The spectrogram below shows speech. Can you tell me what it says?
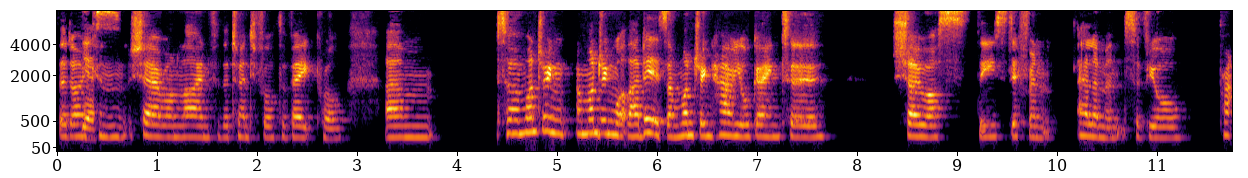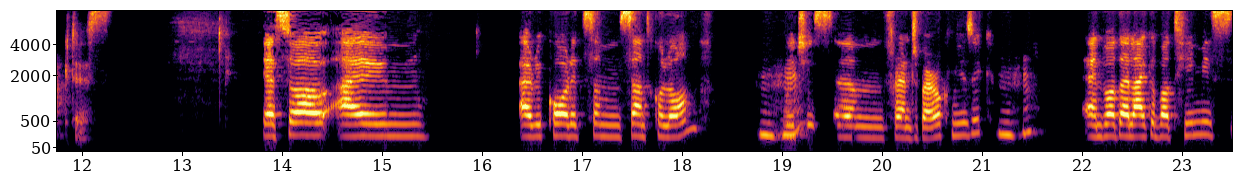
that I yes. can share online for the 24th of April. Um so I'm wondering I'm wondering what that is. I'm wondering how you're going to show us these different elements of your practice? Yeah, so I I recorded some Saint Colombe, mm-hmm. which is um, French Baroque music. Mm-hmm. And what I like about him is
